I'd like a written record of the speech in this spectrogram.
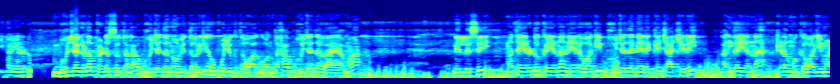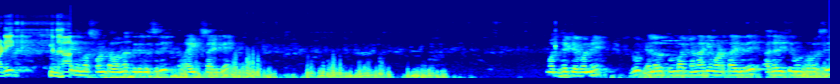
ಈಗ ಎರಡು ಭುಜಗಳ ಪೆಡಸುತನ ಭುಜದ ನೋವಿದ್ದವರಿಗೆ ಉಪಯುಕ್ತವಾಗುವಂತಹ ಭುಜದ ವ್ಯಾಯಾಮ. ನಿಲ್ಲಿಸಿ, ಮತ್ತು ಎರಡು ಕೈಯನ್ನು ನೇರವಾಗಿ ಭುಜದ ನೇರಕ್ಕೆ ಚಾಚಿರಿ, ಅಂಗೈಯನ್ನು ಕೆಳಮುಖವಾಗಿ ಮಾಡಿ, ನಿಧಾನ ನಿಮ್ಮ ಸೊಂಟವನ್ನು ತಿರುಗಿಸಿರಿ ರೈಟ್ ಸೈಡ್ಗೆ ಮಧ್ಯಕ್ಕೆ ಬನ್ನಿ. ಗ್ರೂಪ್ ಎಲ್ಲರೂ ತುಂಬ ಚೆನ್ನಾಗಿ ಮಾಡ್ತಾ ಇದ್ದೀರಿ. ಅದೇ ರೀತಿ ಮುಂದುವರಿಸಿ,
